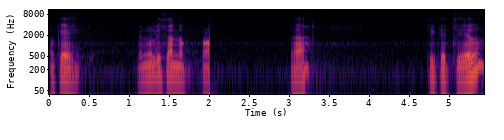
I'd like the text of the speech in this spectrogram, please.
Oke. Penulisan ya. C kecil.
